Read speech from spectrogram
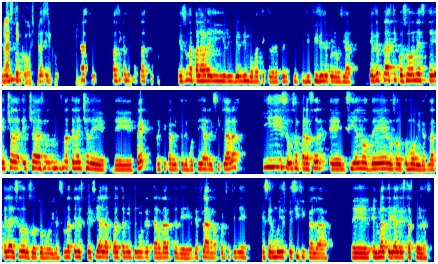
plástico, es plástico. Básicamente plástico. Es una palabra ahí bien rimbomática, de repente difícil de pronunciar. Es de plástico, son este, hecha, hecha, es una tela hecha de, de PET, prácticamente de botella reciclada, y se usa para hacer el cielo de los automóviles, la tela de cielo de los automóviles. Es una tela especial, la cual también tiene un retardante de, de flama, por eso tiene que ser muy específica la, el material de estas telas.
